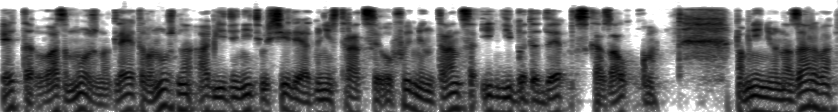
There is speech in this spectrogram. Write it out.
Это возможно. Для этого нужно объединить усилия администрации Уфы, Минтранса и ГИБДД, сказал он. По мнению Назарова,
